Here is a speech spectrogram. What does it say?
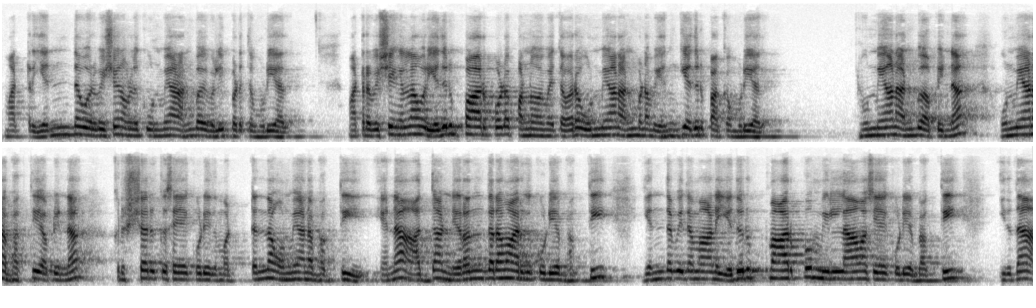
மற்ற எந்த ஒரு விஷயம் நம்மளுக்கு உண்மையான அன்பை வெளிப்படுத்த முடியாது. மற்ற விஷயங்கள்லாம் ஒரு எதிர்பார்ப்போட பண்ணுவோமே தவிர உண்மையான அன்பு நம்ம எங்கேயும் எதிர்பார்க்க முடியாது. உண்மையான அன்பு அப்படின்னா உண்மையான பக்தி அப்படின்னா கிருஷ்ணருக்கு செய்யக்கூடியது மட்டும்தான் உண்மையான பக்தி. ஏன்னா அதுதான் நிரந்தரமா இருக்கக்கூடிய பக்தி. எந்த விதமான எதிர்பார்ப்பும் இல்லாம செய்யக்கூடிய பக்தி. இதுதான்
